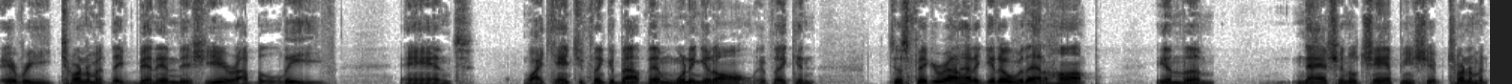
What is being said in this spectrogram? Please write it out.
every tournament they've been in this year, I believe. And why can't you think about them winning it all? If they can just figure out how to get over that hump in the national championship tournament,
